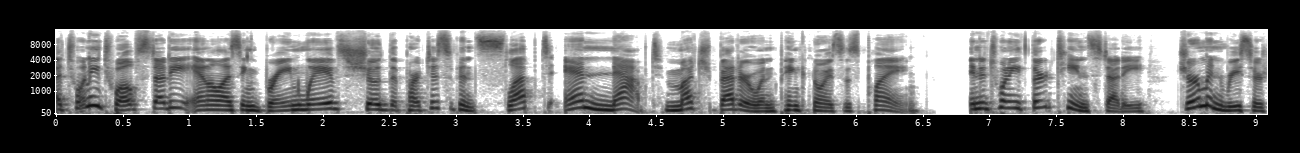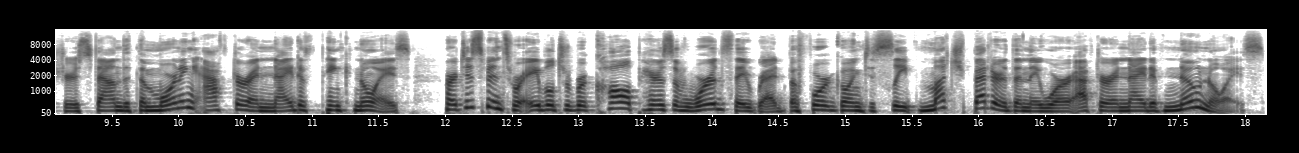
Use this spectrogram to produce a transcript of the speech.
A 2012 study analyzing brain waves showed that participants slept and napped much better when pink noise is playing. In a 2013 study, German researchers found that the morning after a night of pink noise, participants were able to recall pairs of words they read before going to sleep much better than they were after a night of no noise.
